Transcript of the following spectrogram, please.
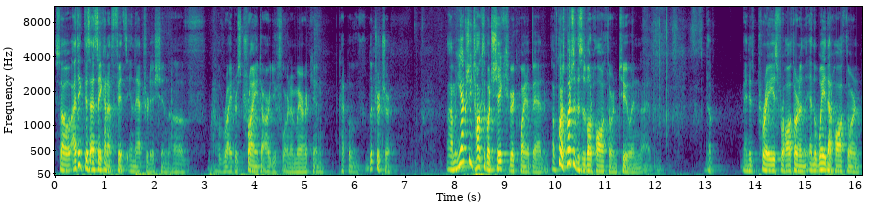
So I think this essay kind of fits in that tradition of, of writers trying to argue for an American type of literature. Um, he actually talks about Shakespeare quite a bit. Of course, much of this is about Hawthorne too, and uh, the and his praise for Hawthorne and, and, the way that Hawthorne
